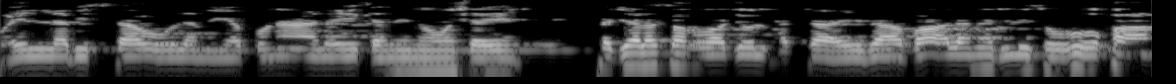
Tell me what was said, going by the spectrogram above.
وإن لبسته لم يكن عليك منه شيء. فجلس الرجل حتى إذا طال مجلسه قام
